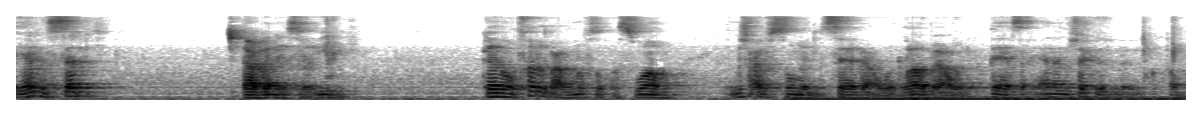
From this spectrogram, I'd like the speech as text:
أيام السبت بتاع بني إسرائيل كانوا فرض على نفسهم أصوام مش عارف الصوم السابع والرابع والتاسع يعني أنا مش الارقام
